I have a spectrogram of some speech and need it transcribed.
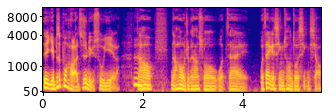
也不是不好了，就是旅宿业啦。嗯、然后，然后我就跟他说我在我在一个新创做行销，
